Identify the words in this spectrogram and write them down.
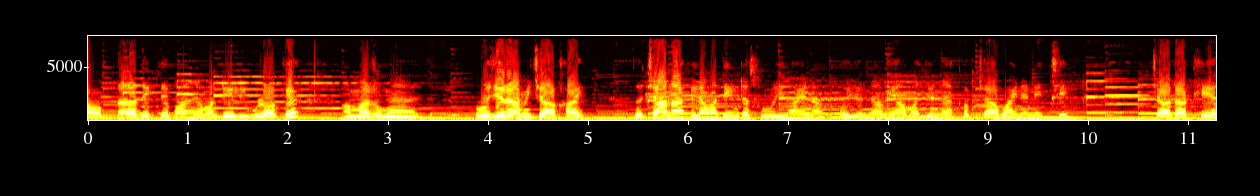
আপনারা দেখতে পান আমার ডেলি ব্লকে আমার রোজের আমি চা খাই। তো চা না খেলে আমার দিনটা শুরুই হয় না। ওই জন্য আমি আমার জন্য এক কাপ চা বাইনে নিচ্ছি। চাটা খেয়ে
